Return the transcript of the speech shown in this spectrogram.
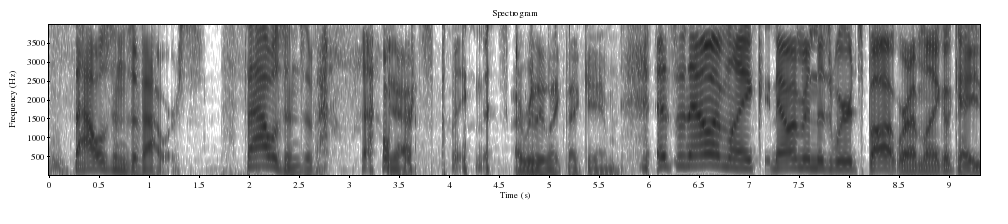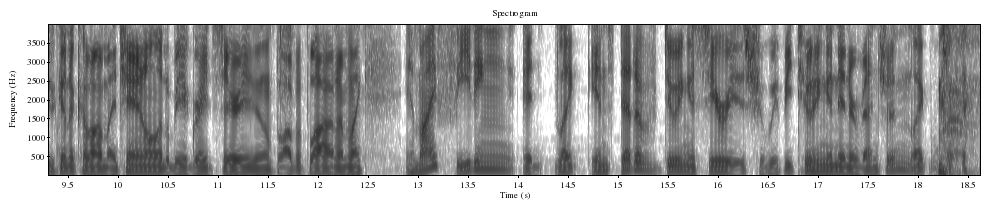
thousands of hours, thousands of hours Yeah. playing this. I really like that game. And so now I'm like, now I'm in this weird spot where I'm like, okay, he's gonna come on my channel. It'll be a great series, you know, blah blah blah. And I'm like, am I feeding it? Like, instead of doing a series, should we be doing an intervention? Like, what-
